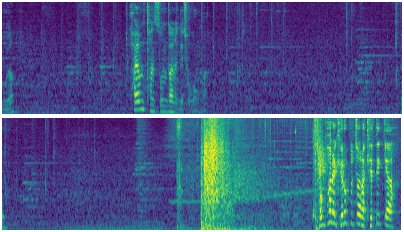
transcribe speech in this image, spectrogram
뭐야? 화염탄 쏜다는 게 저건가? 오. 전판에 괴롭혔잖아 개떼끼야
